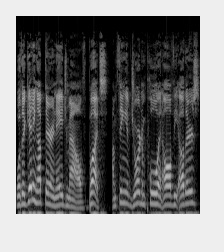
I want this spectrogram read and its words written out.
Well, they're getting up there in age, Malv, but I'm thinking of Jordan Poole and all of the others.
